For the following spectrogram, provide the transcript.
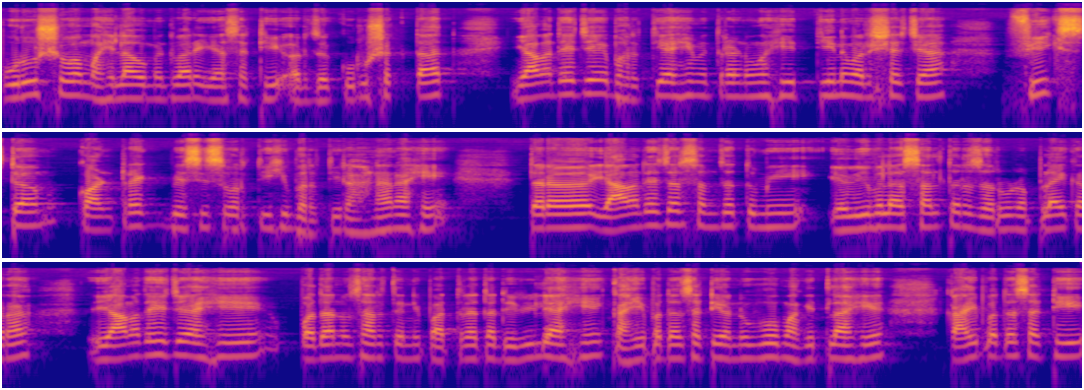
पुरुष व महिला उमेदवार यासाठी अर्ज करू शकतात. यामध्ये जे भरती आहे मित्रांनो ही तीन वर्षाच्या फिक्स टर्म कॉन्ट्रॅक्ट बेसिसवरती ही भरती राहणार आहे. तर यामध्ये जर समजा तुम्ही एलिजिबल असाल तर जरूर अप्लाय करा. यामध्ये जे आहे पदानुसार त्यांनी पात्रता दिलेली आहे. काही पदासाठी अनुभव मागितला आहे. काही पदासाठी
